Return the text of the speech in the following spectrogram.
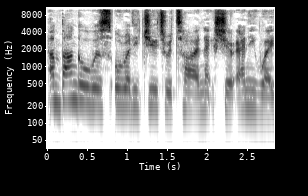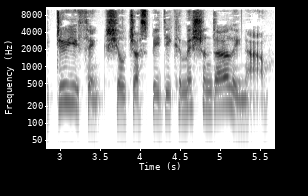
And Bangor was already due to retire next year anyway. Do you think she'll just be decommissioned early now?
